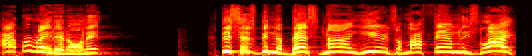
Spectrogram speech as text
operated on it, this has been the best nine years of my family's life.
